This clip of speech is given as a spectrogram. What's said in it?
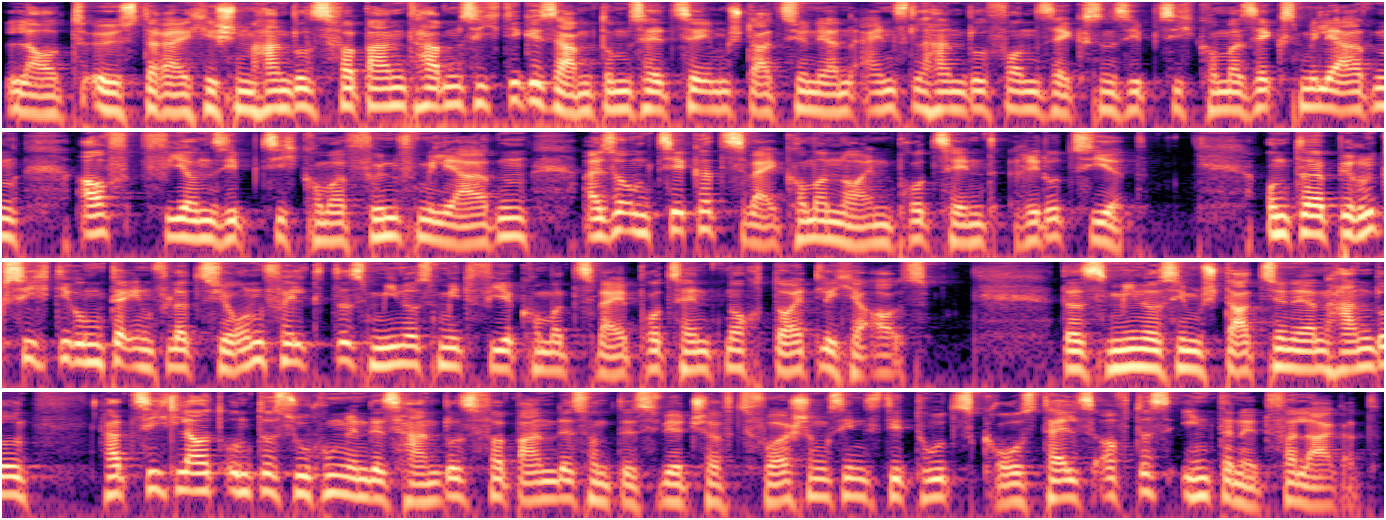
Laut österreichischem Handelsverband haben sich die Gesamtumsätze im stationären Einzelhandel von 76,6 Milliarden auf 74,5 Milliarden, also um ca. 2,9 Prozent reduziert. Unter Berücksichtigung der Inflation fällt das Minus mit 4,2 Prozent noch deutlicher aus. Das Minus im stationären Handel hat sich laut Untersuchungen des Handelsverbandes und des Wirtschaftsforschungsinstituts großteils auf das Internet verlagert.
